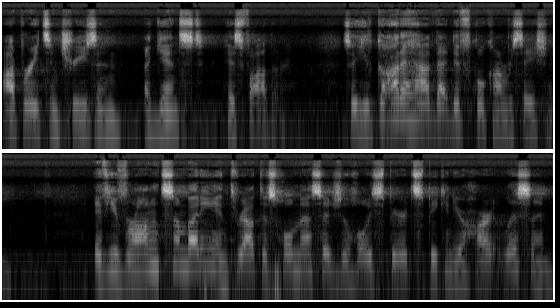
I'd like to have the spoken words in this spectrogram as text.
operates in treason against his father. So you've got to have that difficult conversation. If you've wronged somebody and throughout this whole message, the Holy Spirit's speaking to your heart, listen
